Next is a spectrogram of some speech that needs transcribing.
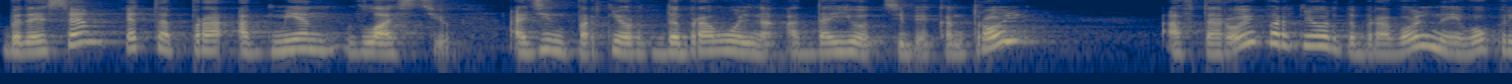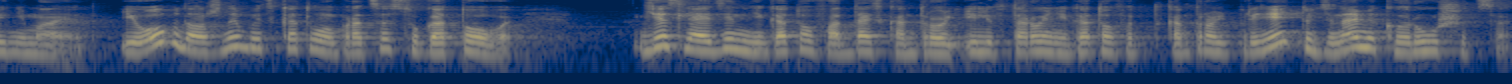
БДСМ — это про обмен властью. Один партнер добровольно отдает тебе контроль, а второй партнер добровольно его принимает. И оба должны быть к этому процессу готовы. Если один не готов отдать контроль или второй не готов этот контроль принять, то динамика рушится.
